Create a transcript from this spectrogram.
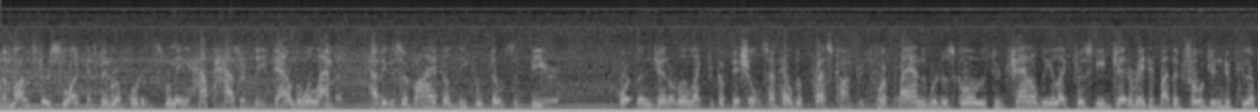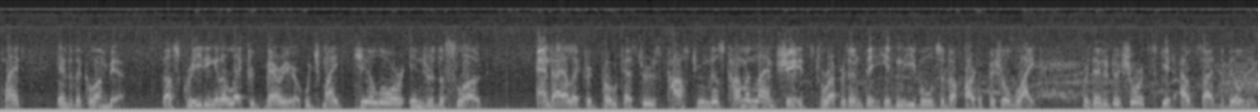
The monster slug has been reported swimming haphazardly down the Willamette, having survived a lethal dose of beer. Portland General Electric officials have held a press conference where plans were disclosed to channel the electricity generated by the Trojan nuclear plant into the Columbia, thus creating an electric barrier which might kill or injure the slug. Anti-electric protesters costumed as common lampshades to represent the hidden evils of artificial light presented a short skit outside the building.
